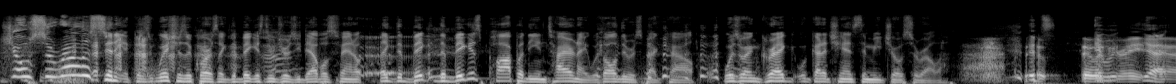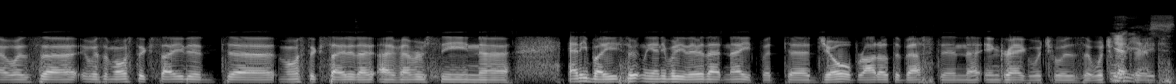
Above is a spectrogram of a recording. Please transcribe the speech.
Joe Sorella's sitting it because Wish is of course like the biggest New Jersey Devils fan. Like the big the biggest pop of the entire night, with all due respect, Kyle, was when Greg got a chance to meet Joe Sorella. It's- It was it wa- great. yeah. Yeah. it was. Uh, it was the most excited, uh, most excited I, I've ever seen uh, anybody. Certainly anybody there that night. But uh, Joe brought out the best in uh, in Greg, which was uh, which was Yeah, great. yes.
